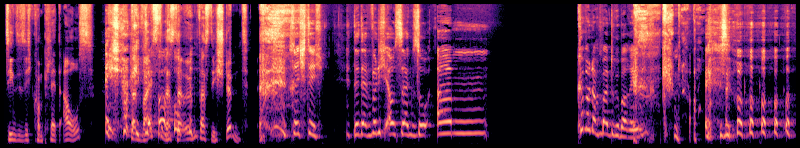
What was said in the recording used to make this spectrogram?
ziehen Sie sich komplett aus, Ja, dann weißt du, genau. dass da irgendwas nicht stimmt. richtig. Dann, dann würde ich auch sagen so, ähm, können wir doch mal drüber reden. genau. so.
